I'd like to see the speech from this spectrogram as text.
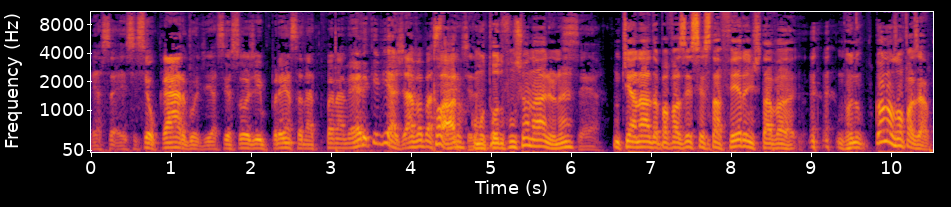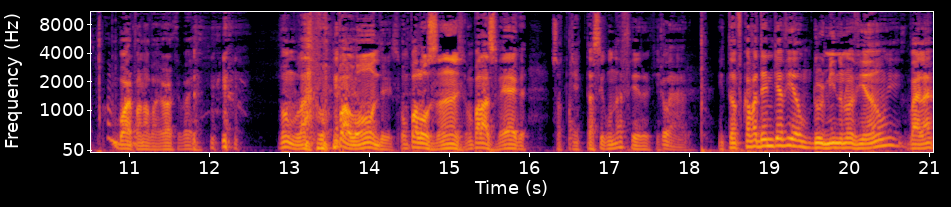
essa, esse seu cargo de assessor de imprensa na Panamérica e viajava bastante. Claro, né? como todo funcionário, né? Certo. Não tinha nada para fazer sexta-feira, a gente estava. Quando quando nós vamos fazer? Vamos embora para Nova York, vai. Vamos lá, vamos para Londres, vamos para Los Angeles, vamos para Las Vegas. Só que tinha que estar segunda-feira aqui. Claro. Então ficava dentro de avião, dormindo no avião e vai lá.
